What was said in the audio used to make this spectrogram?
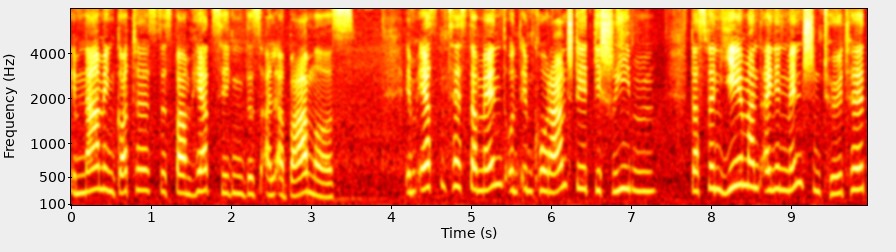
Im Namen Gottes, des Barmherzigen, des Alabamas. Im Ersten Testament und im Koran steht geschrieben, dass wenn jemand einen Menschen tötet,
